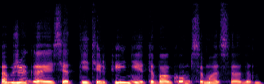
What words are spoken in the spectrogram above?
обжигаясь от нетерпения табаком-самосадом.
